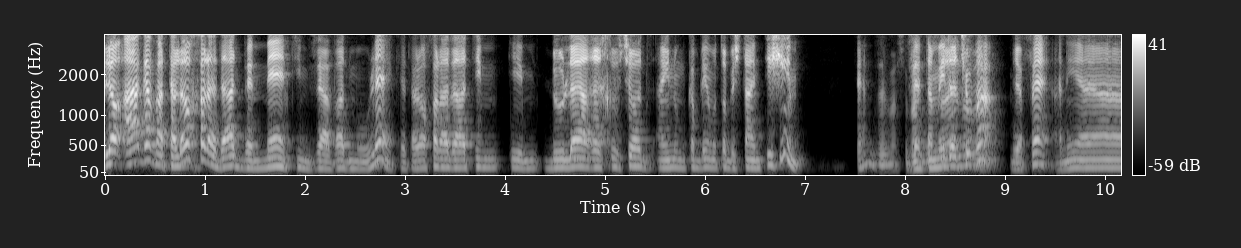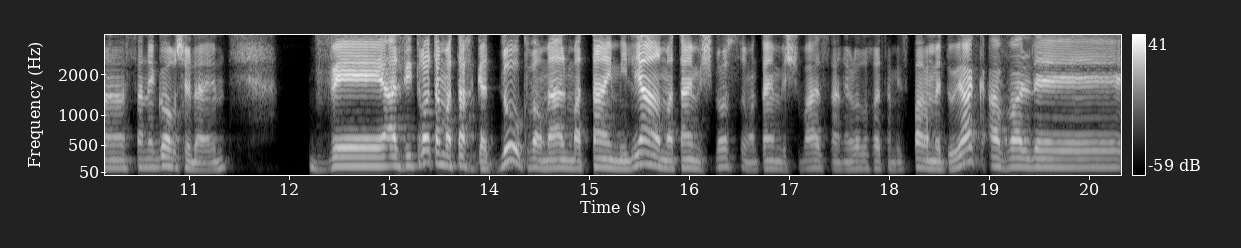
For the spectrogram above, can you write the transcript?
לא, אגב, אתה לא יכול לדעת באמת אם זה עבד מעולה, כי אתה לא יכול לדעת אם, אם לולא הרכושות היינו מקבלים אותו ב-2.90. כן, זה מה זה תמיד התשובה. יפה, אני הסנגור שלהם. ואז יתרות המטח גדלו כבר מעל 200 מיליארד, 213, 217, אני לא זוכר את המספר המדויק, אבל אה,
